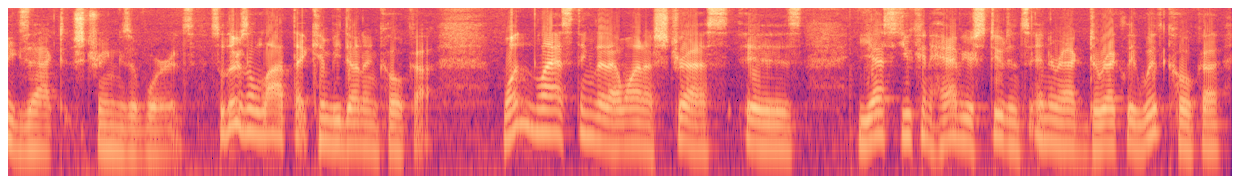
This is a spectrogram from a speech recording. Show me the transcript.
exact strings of words. So there's a lot that can be done in COCA. One last thing that I want to stress is yes, you can have your students interact directly with COCA,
